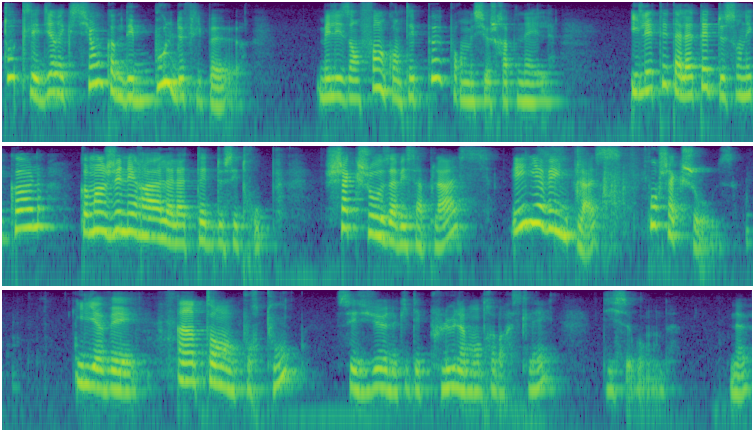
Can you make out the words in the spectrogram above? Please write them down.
toutes les directions comme des boules de flipper. Mais les enfants comptaient peu pour M. Schrapnel. Il était à la tête de son école comme un général à la tête de ses troupes. Chaque chose avait sa place, et il y avait une place pour chaque chose. Il y avait un temps pour tout, ses yeux ne quittaient plus la montre bracelet. Dix secondes. Neuf.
